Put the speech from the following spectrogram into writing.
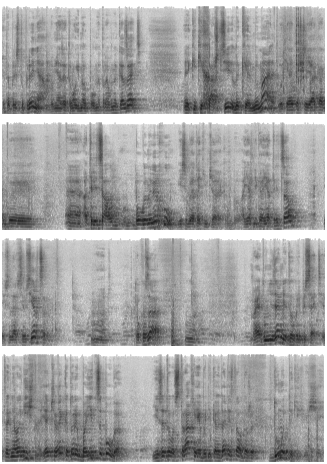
это преступление, он бы меня за это имел полное право наказать. Кикихашти лекель мималь. Получается, что я как бы э, отрицал Бога наверху, если бы я таким человеком был. А я же никогда не отрицал. Я всегда всем сердцем. Вот. Только за. Вот. Поэтому нельзя мне этого приписать. Это нелогично. Я человек, который боится Бога. Из этого страха я бы никогда не стал даже думать таких вещей.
